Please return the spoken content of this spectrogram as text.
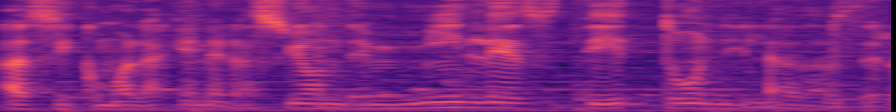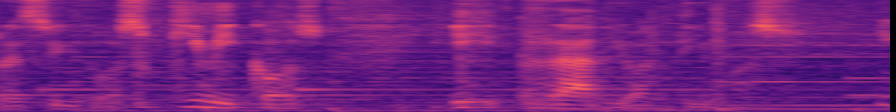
así como la generación de miles de toneladas de residuos químicos y radioactivos. Y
